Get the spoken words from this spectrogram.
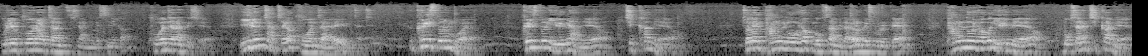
우리를 구원할 자는 뜻이 아니겠습니까? 구원자라는 뜻이에요. 이름 자체가 구원자예요, 이름 자체. 그리스도는 뭐예요? 그리스도는 이름이 아니에요. 직함이에요. 저는 박노혁 목사입니다. 여러분들 부를 때. 박노혁은 이름이에요. 목사는 직함이에요.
